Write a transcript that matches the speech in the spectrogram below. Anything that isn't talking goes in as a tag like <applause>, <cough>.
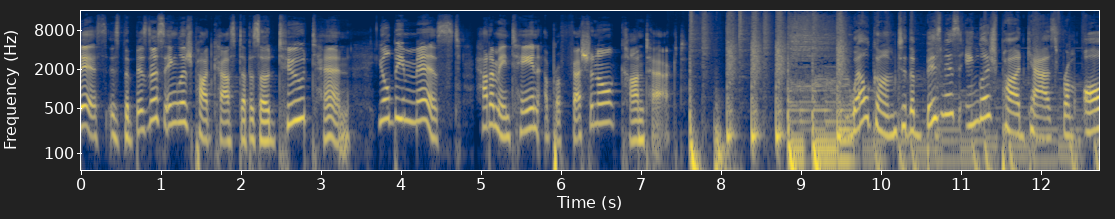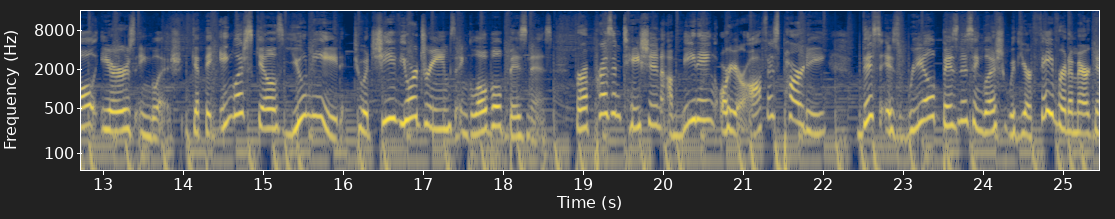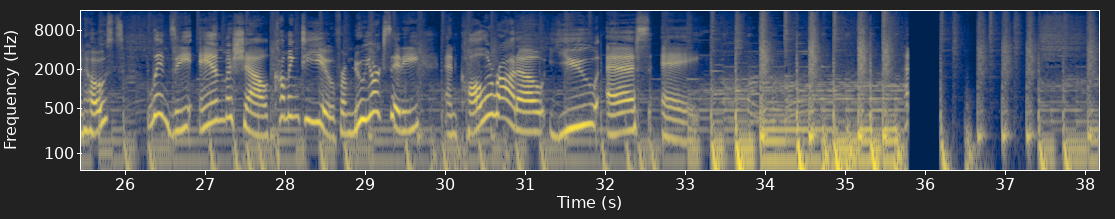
This is the Business English Podcast, episode 210. You'll be missed How to Maintain a Professional Contact. Welcome to the Business English Podcast from All Ears English. Get the English skills you need to achieve your dreams in global business. For a presentation, a meeting, or your office party, this is Real Business English with your favorite American hosts, Lindsay and Michelle, coming to you from New York City and Colorado, USA.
